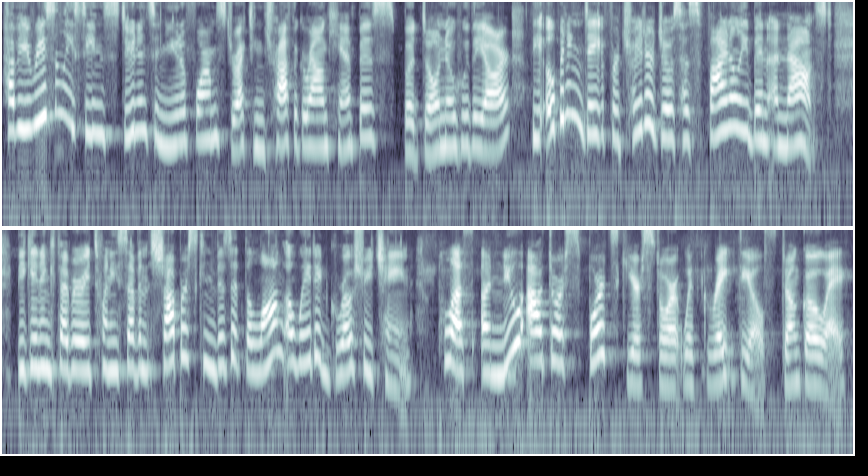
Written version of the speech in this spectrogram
Have you recently seen students in uniforms directing traffic around campus but don't know who they are? The opening date for Trader Joe's has finally been announced. Beginning February 27th, shoppers can visit the long-awaited grocery chain, plus a new outdoor sports gear store with great deals. Don't go away.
